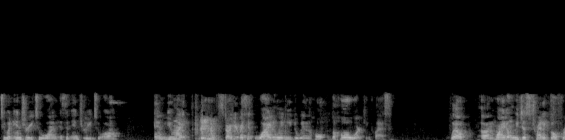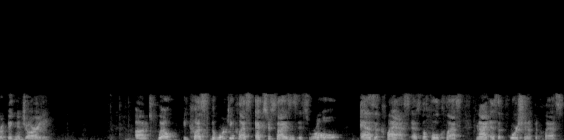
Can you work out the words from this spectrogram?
To an injury to one is an injury to all. And you might start here by saying, why do we need to win the whole the whole working class? Well, um, why don't we just try to go for a big majority? Um, well, because the working class exercises its role as a class, as the whole class, not as a portion of the class.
